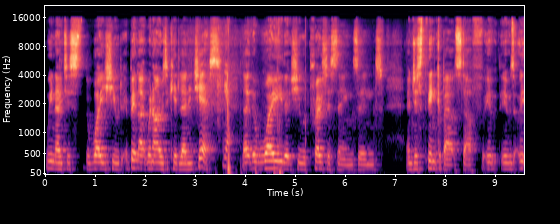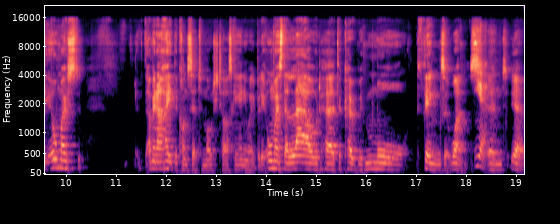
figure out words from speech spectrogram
we noticed the way she would a bit like when I was a kid learning chess. Yeah. Like the way that she would process things and and just think about stuff. It it was it almost I mean, I hate the concept of multitasking anyway, but it almost allowed her to cope with more things at once. Yeah. And yeah,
